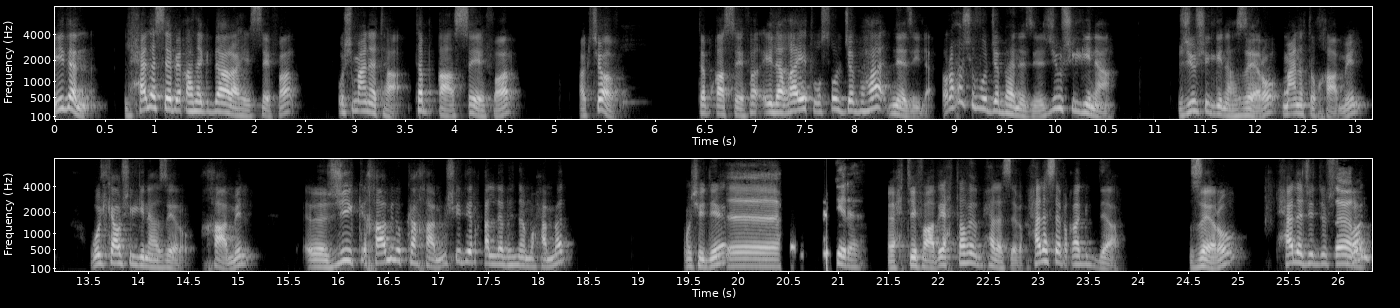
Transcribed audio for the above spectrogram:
اذا الحالة السابقة هنا قدا راهي صفر. واش معناتها؟ تبقى صفر. راك تشوف. تبقى صفر إلى غاية وصول جبهة نازلة. روحوا شوفوا جبهة نازلة. J واش لقيناها. J واش لقيناه zéro معناته خامل. وال K واش لقيناه zéro خامل. آه، J خامل و K خامل. واش يدير قلاب هنا محمد؟ واش يدير؟ كده احتفاظ يحتفظ بحالة سابقة. الحاله السابقه قدها zéro. الحاله الجديده. تكون؟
